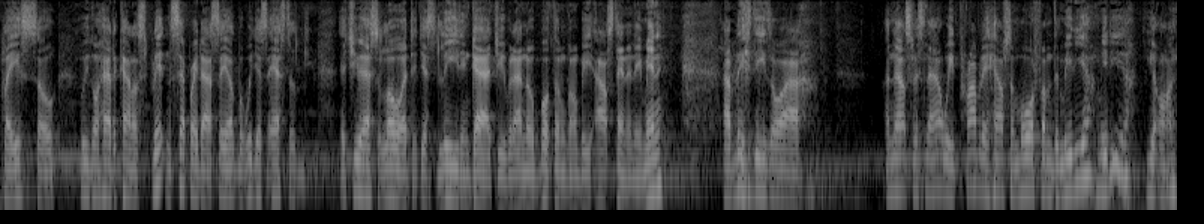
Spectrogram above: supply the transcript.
place, so we're going to have to kind of split and separate ourselves, but we just ask the, that you ask the Lord to just lead and guide you. But I know both of them are going to be outstanding. Amen. I believe these are our announcements now. We probably have some more from the media. Media, you're on.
